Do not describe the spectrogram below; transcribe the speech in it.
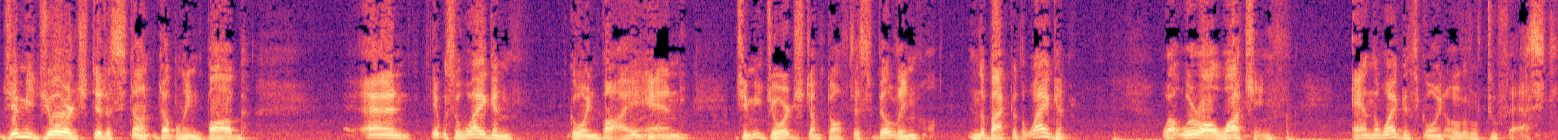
Jimmy George did a stunt doubling Bob, and it was a wagon going by, and Jimmy George jumped off this building in the back of the wagon. Well, we're all watching, and the wagon's going a little too fast.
